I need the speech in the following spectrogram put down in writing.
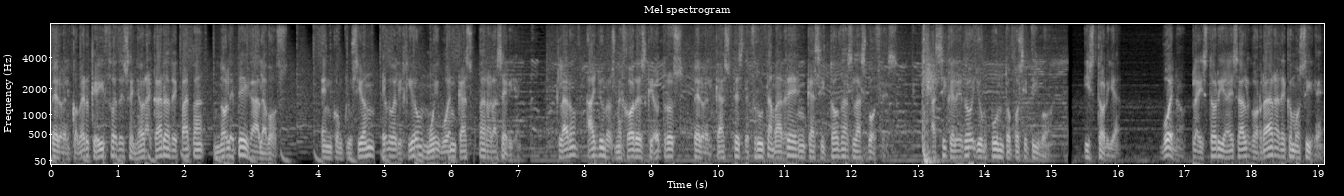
pero el cover que hizo de señora cara de papa, no le pega a la voz. En conclusión, Edo eligió un muy buen cast para la serie. Claro, hay unos mejores que otros, pero el cast es de fruta madre en casi todas las voces. Así que le doy un punto positivo. Historia. Bueno, la historia es algo rara de cómo sigue.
